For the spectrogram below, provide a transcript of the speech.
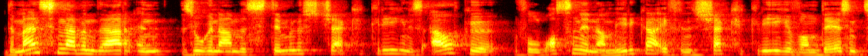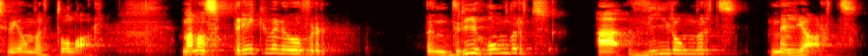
de mensen hebben daar een zogenaamde stimulus check gekregen. Dus elke volwassene in Amerika heeft een check gekregen van 1200 dollar. Maar dan spreken we over een 300 à 400 miljard.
